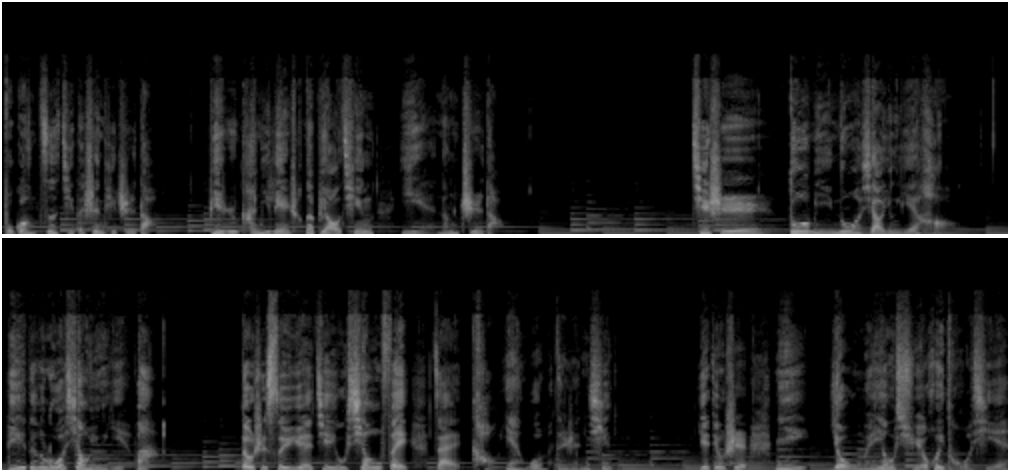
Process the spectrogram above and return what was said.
不光自己的身体知道，别人看你脸上的表情也能知道。其实多米诺效应也好。狄德罗效应也罢，都是岁月借由消费在考验我们的人性，也就是你有没有学会妥协。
